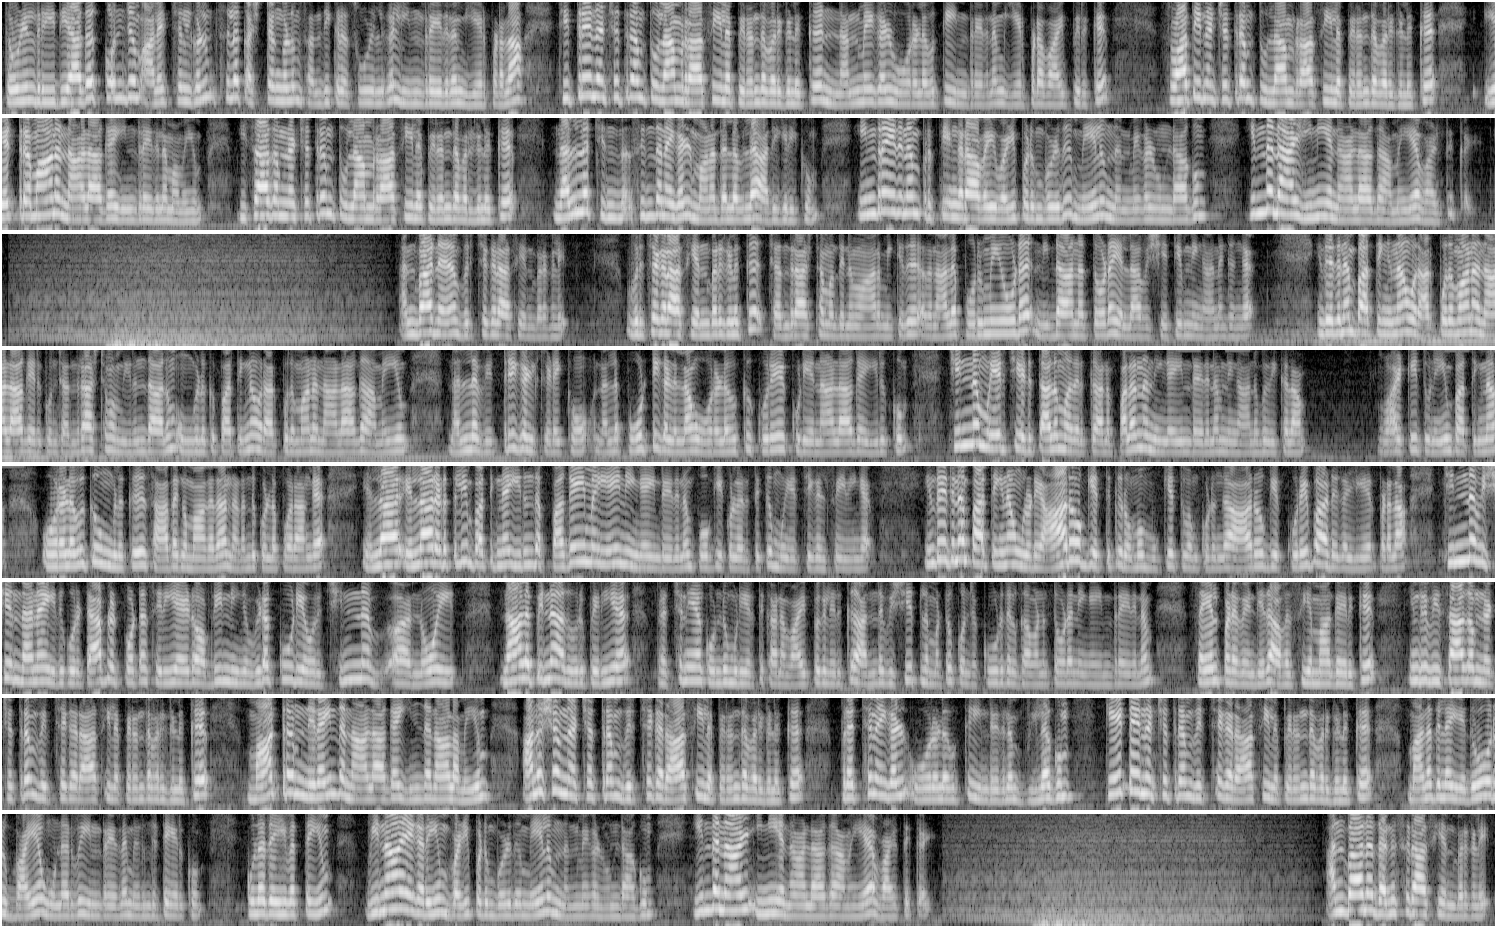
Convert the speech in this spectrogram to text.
தொழில் ரீதியாக கொஞ்சம் அலைச்சல்களும் சில கஷ்டங்களும் சந்திக்கிற சூழல்கள் இன்றைய தினம் ஏற்படலாம். சித்திரை நட்சத்திரம் துலாம் ராசியில் பிறந்தவர்களுக்கு நன்மைகள் ஓரளவுக்கு இன்றைய தினம் ஏற்பட வாய்ப்பு இருக்கு. சுவாதி நட்சத்திரம் துலாம் ராசியில் பிறந்தவர்களுக்கு ஏற்றமான நாளாக இன்றைய தினம் அமையும். விசாகம் நட்சத்திரம் துலாம் ராசியில் பிறந்தவர்களுக்கு நல்ல சிந்த சிந்தனைகள் மனதளவில் அதிகரிக்கும். இன்றைய தினம் பிரத்யங்கராவை வழிபடும் பொழுது மேலும் நன்மைகள் உண்டாகும். இந்த நாள் இனிய நாளாக அமைய வாழ்த்துக்கள். அன்பான விருச்சகராசி என்பர்களே விருச்சகராசி என்பர்களுக்கு சந்திராஷ்டம தினம் ஆரம்பிக்குது. அதனால் பொறுமையோட நிதானத்தோட எல்லா விஷயத்தையும் நீங்கள் அணுகுங்க. இந்த தினம் பார்த்தீங்கன்னா ஒரு அற்புதமான நாளாக இருக்கும். சந்திராஷ்டமம் இருந்தாலும் உங்களுக்கு பார்த்தீங்கன்னா ஒரு அற்புதமான நாளாக அமையும். நல்ல வெற்றிகள் கிடைக்கும். நல்ல போட்டிகள் எல்லாம் ஓரளவுக்கு குறையக்கூடிய நாளாக இருக்கும். சின்ன முயற்சி எடுத்தாலும் அதற்கான பலனை நீங்கள் இன்றைய தினம் நீங்கள் அனுபவிக்கலாம். வாழ்க்கை துணையும் பார்த்தீங்கன்னா ஓரளவுக்கு உங்களுக்கு சாதகமாக தான் நடந்து கொள்ள போகிறாங்க எல்லா எல்லார் இடத்துலையும் பார்த்தீங்கன்னா இருந்த பகைமையை நீங்கள் இன்றைய தினம் போக்கிக் கொள்றதுக்கு முயற்சிகள் செய்வீங்க. இன்றைய தினம் பார்த்தீங்கன்னா உங்களுடைய ஆரோக்கியத்துக்கு ரொம்ப முக்கியத்துவம் கொடுங்க. ஆரோக்கிய குறைபாடுகள் ஏற்படலாம். சின்ன விஷயம் தானே இதுக்கு ஒரு டேப்லெட் போட்டால் சரியாயிடும் அப்படின்னு நீங்கள் விடக்கூடிய ஒரு சின்ன நோய் நாளை பின்ன அது ஒரு பெரிய பிரச்சனையாக கொண்டு முடியறதுக்கான வாய்ப்புகள் இருக்குது அந்த விஷயத்தில் மட்டும் கொஞ்சம் கூடுதல் கவனத்தோடு நீங்கள் இன்றைய தினம் செயல்பட வேண்டியது அவசியமாக இருக்குது இன்று விசாகம் நட்சத்திரம் விற்சக ராசியில் பிறந்தவர்களுக்கு மாற்றம் நிறைந்த நாளாக இந்த நாள் அமையும். அனுஷம் நட்சத்திரம் விற்சக ராசியில் பிறந்தவர்களுக்கு பிரச்சனைகள் ஓரளவுக்கு இன்றைய தினம் விலகும். கேட்டை நட்சத்திரம் விருச்சக ராசியில் பிறந்தவர்களுக்கு மனதில் ஏதோ ஒரு பய உணர்வு இன்றைய தினம் இருந்துகிட்டே இருக்கும். குலதெய்வத்தையும் விநாயகரையும் வழிபடும் பொழுது மேலும் நன்மைகள் உண்டாகும். இந்த நாள் இனிய நாளாக அமைய வாழ்த்துக்கள். அன்பான தனுசு ராசி அன்பர்களே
